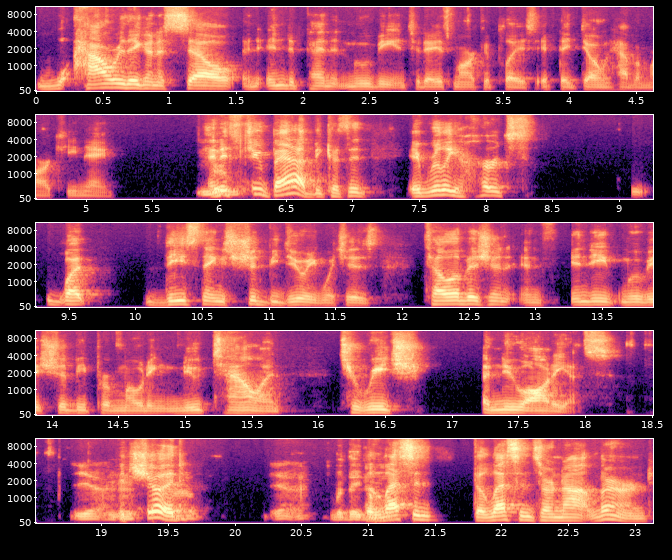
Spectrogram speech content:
wh- how are they going to sell an independent movie in today's marketplace if they don't have a marquee name? And it's too bad because it it really hurts what these things should be doing, which is television and indie movies should be promoting new talent to reach a new audience. yeah. It should. Yeah. But they The don't. lesson the lessons are not learned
